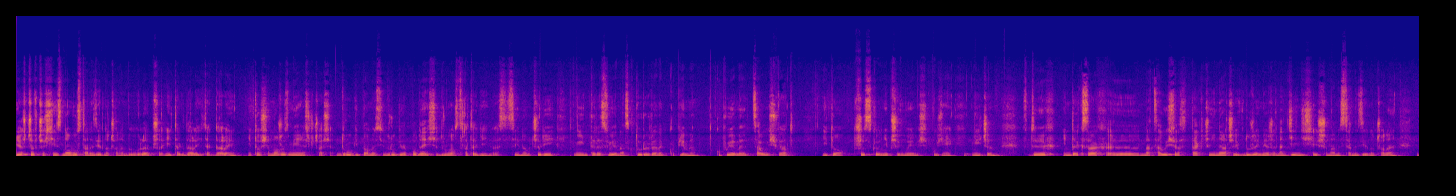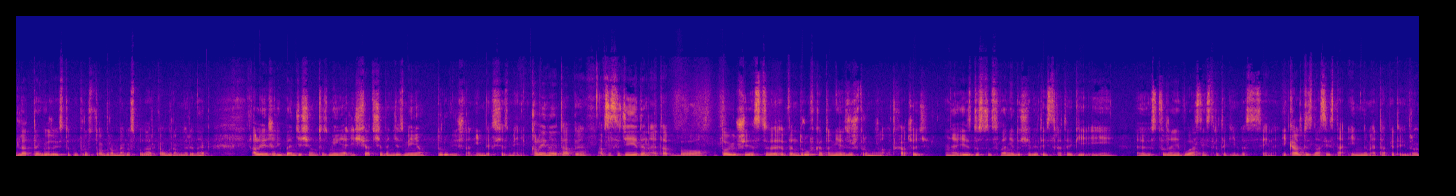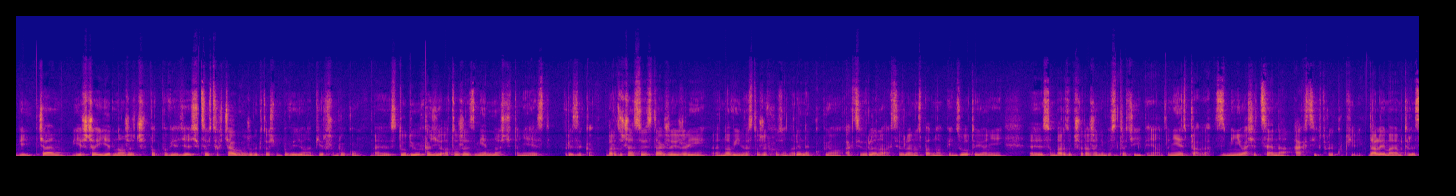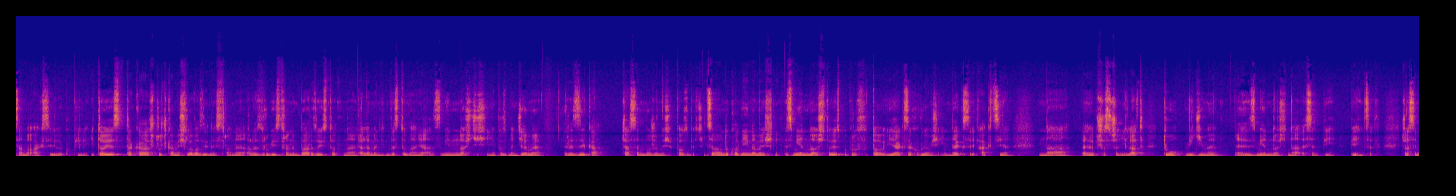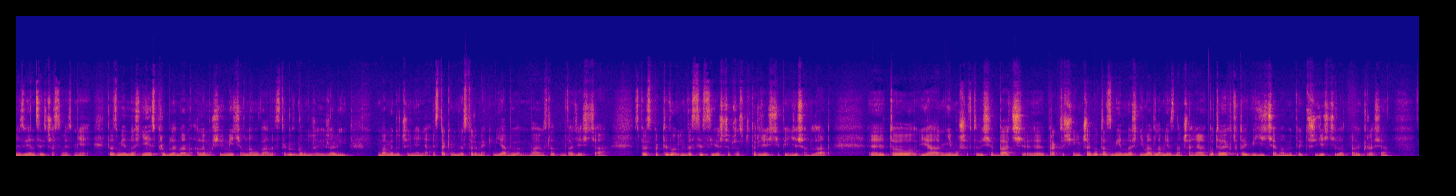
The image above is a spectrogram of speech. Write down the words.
Jeszcze wcześniej znowu Stany Zjednoczone były lepsze i tak dalej, i tak dalej. I to się może zmieniać w czasie. Drugi pomysł i drugie podejście, drugą strategię inwestycyjną, czyli nie interesuje nas, który rynek kupimy, kupujemy cały świat i to wszystko nie przejmujemy się później niczym. W tych indeksach e, na cały świat tak czy inaczej, w dużej mierze na dzień dzisiejszy mamy Stany Zjednoczone, dlatego że jest to po prostu ogromna gospodarka, ogromny rynek. Ale jeżeli będzie się to zmieniać i świat się będzie zmieniał, to również ten indeks się zmieni. Kolejne etapy, a w zasadzie jeden etap, bo to już jest wędrówka, to nie jest rzecz, którą można odhaczyć, jest dostosowanie do siebie tej strategii i e, stworzenie własnej strategii inwestycyjnej. I każdy z nas jest na innym etapie tej drogi. Chciałem jeszcze jedną rzecz podpowiedzieć. Coś, co chciałbym, żeby ktoś mi powiedział na pierwszym roku e, studiów. Chodzi o to, że zmienność to nie jest ryzyko. Bardzo często jest tak, że jeżeli nowi inwestorzy wchodzą na rynek, kupują akcje Orlenu, akcje Orlenu spadną o 5 zł i oni e, są bardzo przerażeni, bo stracili pieniądze. To nie jest prawda. Zmieniła się cena akcji, które kupili. Dalej mają tyle samo akcji, ile kupili. I to jest taka sztuczka myślowa z jednej strony, ale z drugiej strony bardzo istotny element inwestowania. Zmienności się nie pozbędziemy, ryzyka czasem możemy się pozbyć. Co mam dokładniej na myśli? Zmienność to jest po prostu to, jak zachowują się indeksy, akcje na e, przestrzeni lat. Tu widzimy e, zmienność na S&P 500. Czasem jest więcej, czasem jest mniej. Ta zmienność nie jest problemem, ale musimy mieć ją na uwadze, z tego względu, że jeżeli mamy do czynienia z takim inwestorem, jakim ja byłem, mając lat 20, z perspektywą inwestycji jeszcze przez 40-50 lat, to ja nie muszę wtedy się bać e, praktycznie niczego. Ta zmienność nie ma dla mnie znaczenia, bo to jak tutaj widzicie, mamy tutaj 30 lat na wykresie.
